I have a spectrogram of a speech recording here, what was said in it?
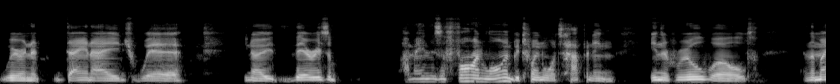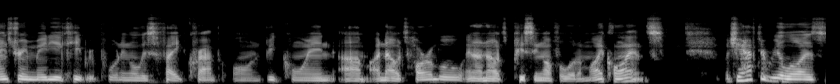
we're in a day and age where you know there is a I mean there's a fine line between what's happening in the real world and the mainstream media keep reporting all this fake crap on Bitcoin. Um, I know it's horrible, and I know it's pissing off a lot of my clients. But you have to realize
